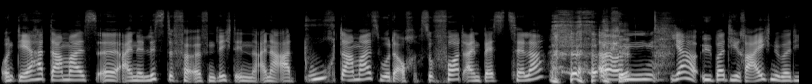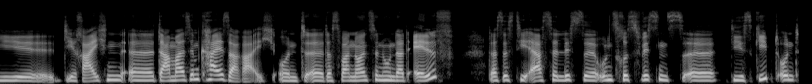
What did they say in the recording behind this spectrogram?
Und der hat damals äh, eine Liste veröffentlicht in einer Art Buch damals, wurde auch sofort ein Bestseller. okay. ähm, ja, über die Reichen, über die, die Reichen äh, damals im Kaiserreich. Und äh, das war 1911. Das ist die erste Liste unseres Wissens, äh, die es gibt. Und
